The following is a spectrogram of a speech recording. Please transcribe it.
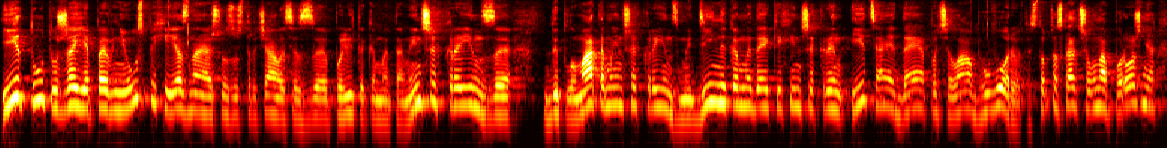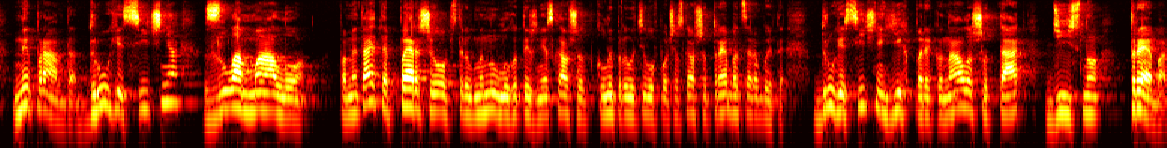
І тут вже є певні успіхи. Я знаю, що зустрічалися з політиками там інших країн, з дипломатами інших країн, з медійниками деяких інших країн. І ця ідея почала обговорюватись. Тобто сказати, що вона порожня, неправда. 2 січня зламало. Пам'ятаєте, перший обстріл минулого тижня? Я сказав, що коли прилетіло в Польщу, я сказав, що треба це робити. 2 січня їх переконало, що так дійсно треба.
